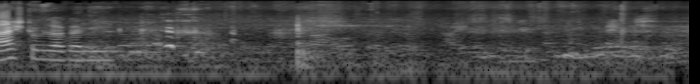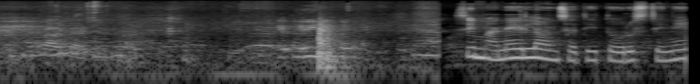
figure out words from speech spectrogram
ಲಾಸ್ಟ್ ವ್ಲಾಗಲ್ಲಿ ಸಿ ಮನೆಯೆಲ್ಲ ಒಂದು ಸತಿ ತೋರಿಸ್ತೀನಿ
